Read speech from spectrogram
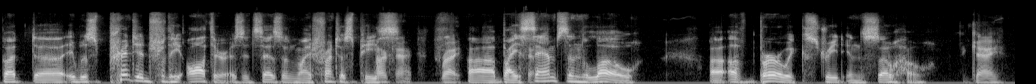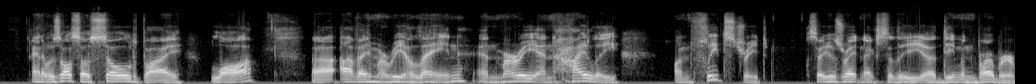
But uh, it was printed for the author, as it says in my frontispiece, Okay, right. uh, by Sampson Low uh, of Berwick Street in Soho. Okay. And it was also sold by Law, uh, Ave Maria Lane, and Murray and Highley on Fleet Street. So he was right next to the uh, Demon Barber,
